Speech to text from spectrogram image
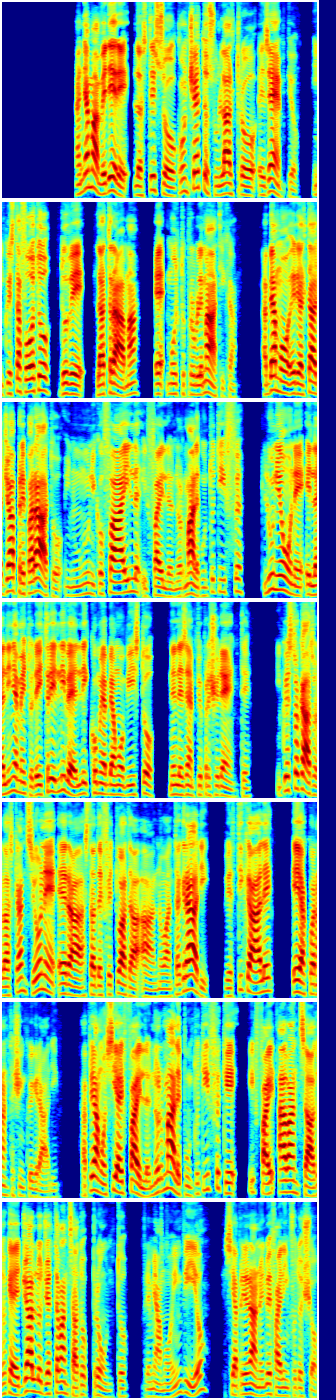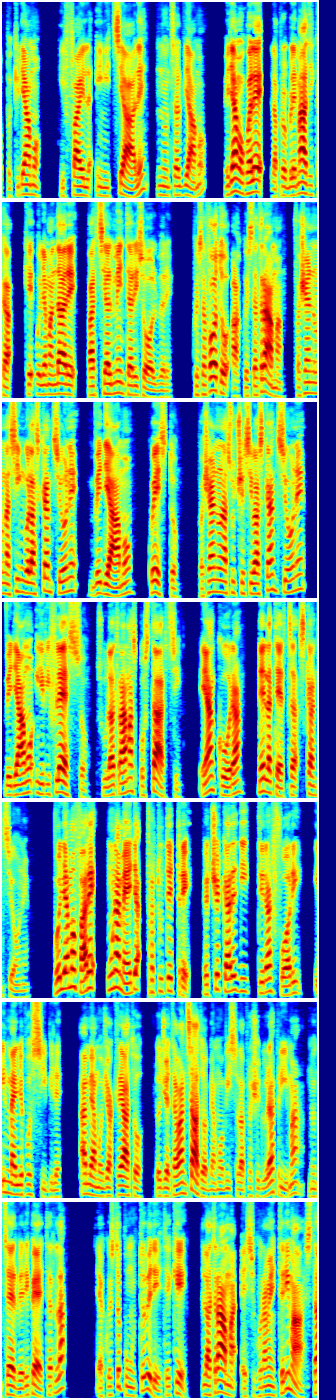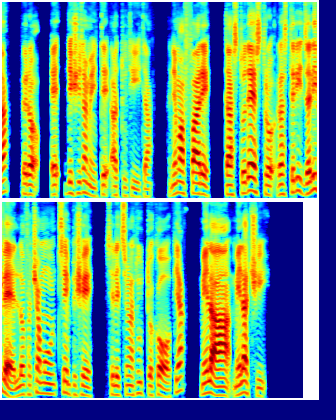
Andiamo a vedere lo stesso concetto sull'altro esempio, in questa foto dove la trama è molto problematica. Abbiamo in realtà già preparato in un unico file, il file normale.tif, l'unione e l'allineamento dei tre livelli come abbiamo visto nell'esempio precedente. In questo caso la scansione era stata effettuata a 90 gradi, verticale e a 45 gradi. Apriamo sia il file normale.tif che il file avanzato che è già l'oggetto avanzato pronto. Premiamo invio, si apriranno i due file in Photoshop. Chiudiamo il file iniziale, non salviamo. Vediamo qual è la problematica che vogliamo andare parzialmente a risolvere. Questa foto ha questa trama. Facendo una singola scansione vediamo questo. Facendo una successiva scansione vediamo il riflesso sulla trama spostarsi e ancora nella terza scansione. Vogliamo fare una media fra tutte e tre per cercare di tirar fuori il meglio possibile. Abbiamo già creato l'oggetto avanzato, abbiamo visto la procedura prima, non serve ripeterla e a questo punto vedete che la trama è sicuramente rimasta, però è decisamente attutita. Andiamo a fare tasto destro rasterizza livello, facciamo un semplice seleziona tutto copia, me la A, me la C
